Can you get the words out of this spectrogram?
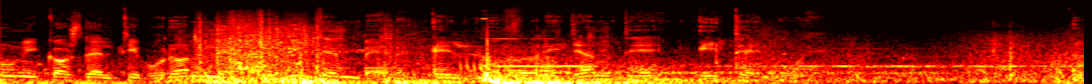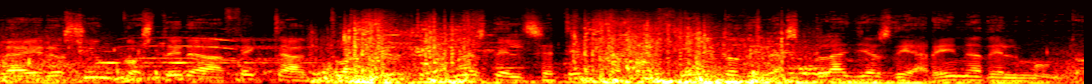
Únicos del tiburón le permiten ver en luz brillante y tenue. La erosión costera afecta actualmente a más del 70% de las playas de arena del mundo.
